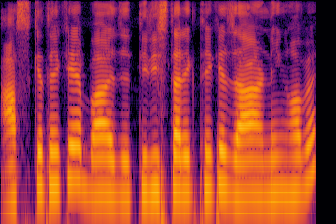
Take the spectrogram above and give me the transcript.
আজকে থেকে বা যে তিরিশ তারিখ থেকে যা আর্নিং হবে,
